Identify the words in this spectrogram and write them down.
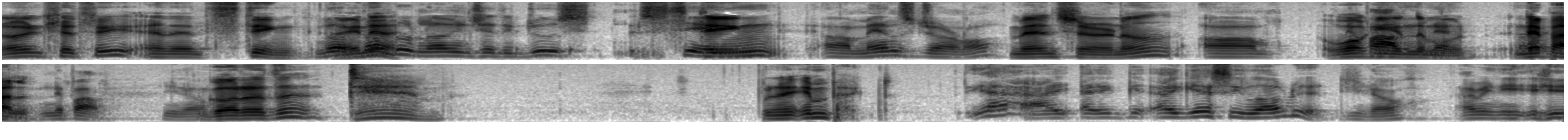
Naveen Chhetri and then Sting होइन Sting, Sting. uh, Men's Journal. Men's Journal Um, the Ne- Moon. uh, Nepal. Nepal, you know. गर त ड्याम पुरा impact Yeah, I, I, I guess he loved it, you know. I mean, he, he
